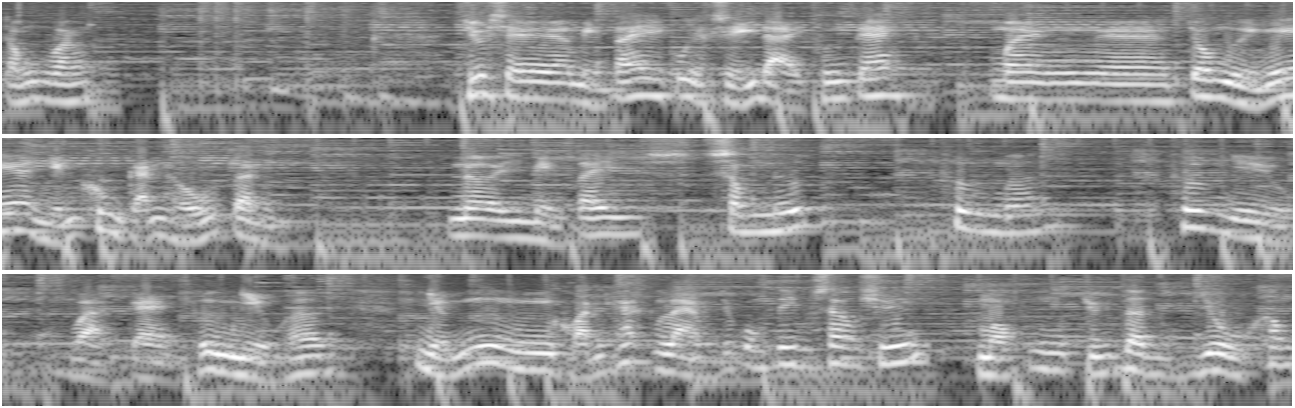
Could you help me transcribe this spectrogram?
trống vắng. Chiếu xe miền tây của nhạc sĩ đài phương trang mang à, cho người nghe những khung cảnh hữu tình, nơi miền tây sông nước thương mến, thương nhiều và càng thương nhiều hơn. Những khoảnh khắc làm cho con tim sao xuyến, một chuyện tình dù không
